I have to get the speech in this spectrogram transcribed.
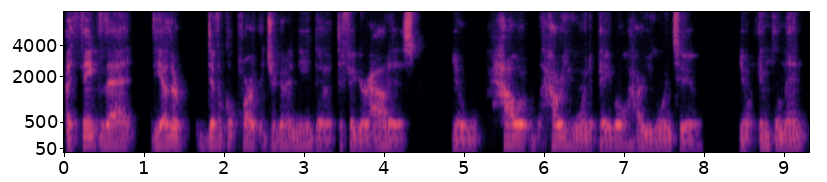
I think that the other difficult part that you're going to need to, to figure out is you know how how are you going to payroll? How are you going to you know implement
